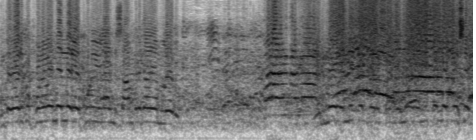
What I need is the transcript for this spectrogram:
ఇంతవరకు పులివెందుల్లో ఎప్పుడు ఇలాంటి సాంప్రదాయం లేదు. ఎన్నో ఎన్నికలు ఎన్నో ఎన్నికల్లో చేశారు.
